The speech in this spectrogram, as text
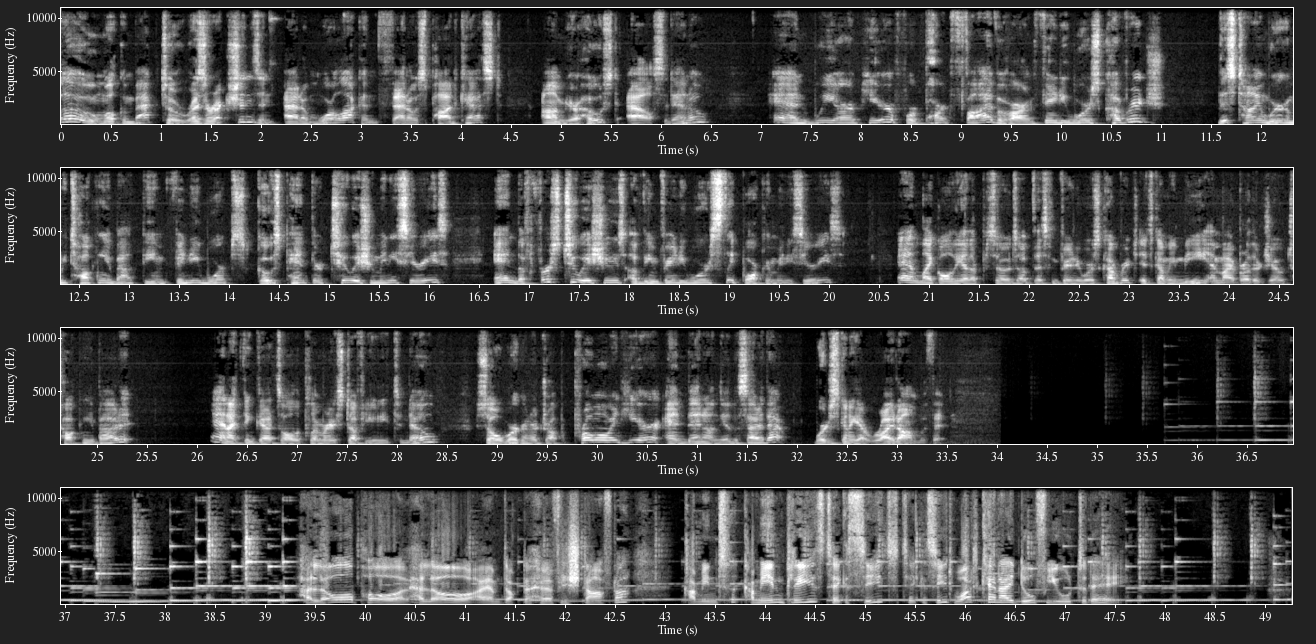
Hello, and welcome back to Resurrections and Adam Warlock and Thanos podcast. I'm your host, Al Sedano, and we are here for part five of our Infinity Wars coverage. This time, we're going to be talking about the Infinity Warps Ghost Panther two issue miniseries and the first two issues of the Infinity Wars Sleepwalker miniseries. And like all the other episodes of this Infinity Wars coverage, it's going to be me and my brother Joe talking about it. And I think that's all the preliminary stuff you need to know. So we're going to drop a promo in here, and then on the other side of that, we're just going to get right on with it. Hello, Paul. Hello, I am Dr. Herfenstaffner. Come in, come in, please. Take a seat. Take a seat. What can I do for you today?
